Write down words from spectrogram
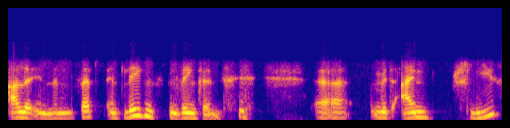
alle in den selbst entlegensten Winkeln äh, mit einschließt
